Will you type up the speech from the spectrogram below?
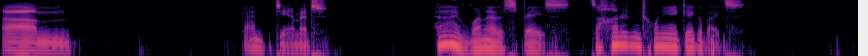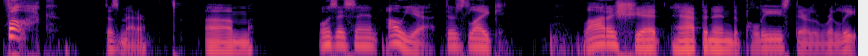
Um, God damn it. How did I run out of space? It's 128 gigabytes. Fuck. Doesn't matter. Um, what was I saying? Oh yeah, there's like a lot of shit happening. The police, they're release.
